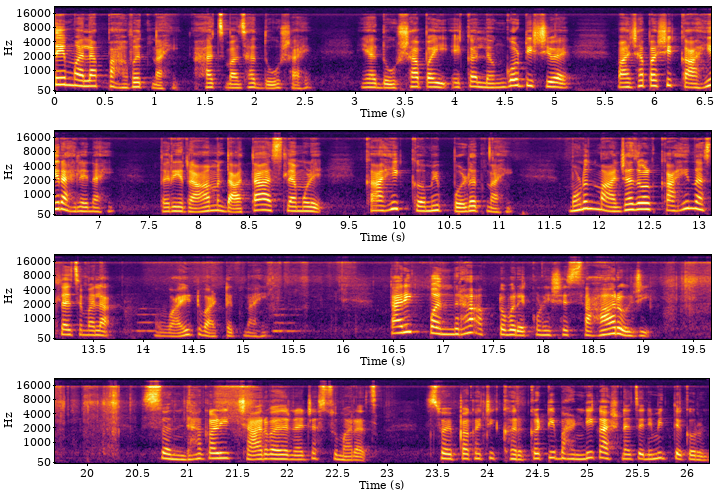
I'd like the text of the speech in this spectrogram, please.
ते मला पाहवत नाही. हाच माझा दोष आहे. या दोषापायी एका लंगोटीशिवाय माझ्यापाशी काही राहिले नाही. तरी राम दाता असल्यामुळे काही कमी पडत नाही. म्हणून माझ्याजवळ काही नसल्याचे मला वाईट वाटत नाही. तारीख पंधरा ऑक्टोबर एकोणीसशे सहा रोजी. संध्याकाळी चार वाजण्याच्या सुमारास स्वयंपाकाची खरकटी भांडी काशण्याचे निमित्त करून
